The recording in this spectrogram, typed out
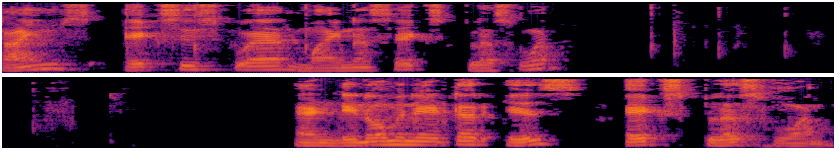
times x square minus x plus 1 and denominator is x plus 1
